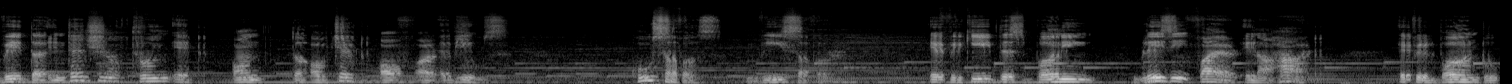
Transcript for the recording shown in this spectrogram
with the intention of throwing it on the object of our abuse. Who suffers? We suffer. If we keep this burning, blazing fire in our heart, it will burn to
